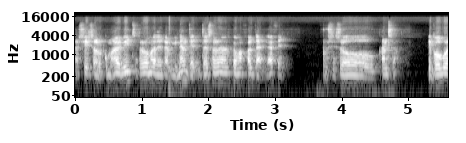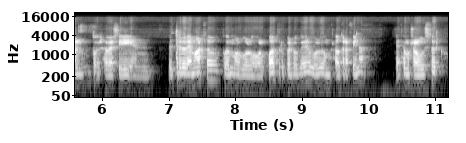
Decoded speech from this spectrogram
así son, como habéis dicho, son los más determinantes, entonces son las que más faltas le hacen. Pues eso cansa. Y pues bueno, pues a ver si en el 3 de marzo podemos volver el 4, creo que es, volvemos a otra final. Y hacemos algo histórico.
